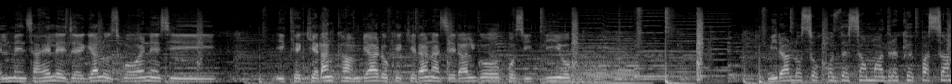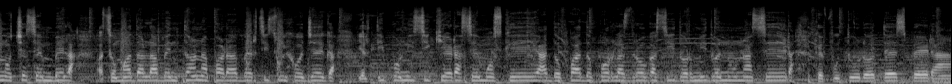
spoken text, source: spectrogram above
el mensaje le llegue a los jóvenes y, y que quieran cambiar o que quieran hacer algo positivo. Mira los ojos de esa madre que pasa noches en vela, asomada a la ventana para ver si su hijo llega. Y el tipo ni siquiera se mosquea, dopado por las drogas y dormido en una acera. ¿Qué futuro te espera?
